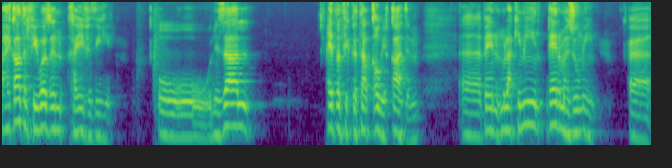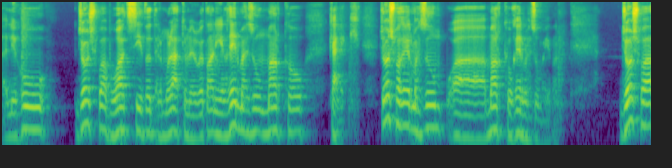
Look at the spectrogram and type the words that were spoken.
راح يقاتل في وزن خفيف الثقيل ونزال أيضا في قتال قوي قادم آه، بين ملاكمين غير مهزومين آه، اللي هو جوشوا بواتسي ضد الملاكم الوطني الغير مهزوم ماركو كاليك. جوشوا غير مهزوم وماركو غير مهزوم أيضا. جوشوا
